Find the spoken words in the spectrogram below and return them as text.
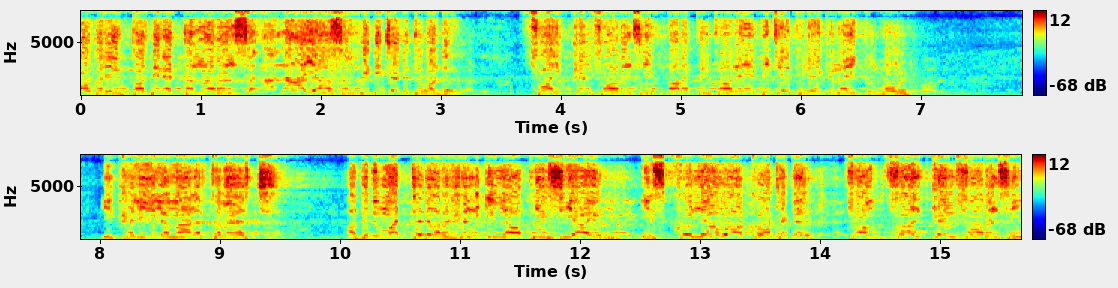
ഓവറിൽ പതിനെട്ടെന്ന റൺസ് അനായാസം പിടിച്ചെടുത്തുകൊണ്ട് ഫാൽക്കൺ ഫോറൻസി പറപ്പിൽ പാതയെ വിജയത്തിലേക്ക് നയിക്കുമ്പോൾ ഈ ദ മാച്ച് അതിന് മറ്റൊരു അർഹൻ ഇല്ല തീർച്ചയായും ഇസ് കോട്ടകൽ ഫ്രം ഫാൽക്കൻ ഫോറൻസി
